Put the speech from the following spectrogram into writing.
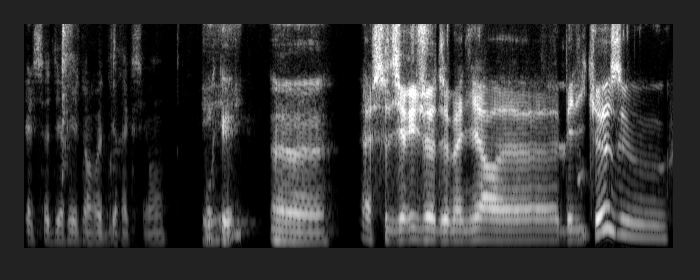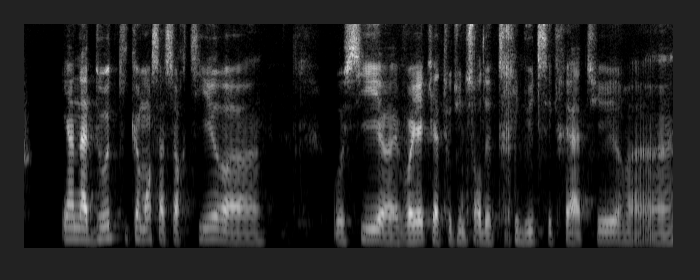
Elle se dirige dans votre direction. Ok. Euh, Elle se dirige de manière euh, belliqueuse ou? Il y en a d'autres qui commencent à sortir euh, aussi. euh, vous voyez qu'il y a toute une sorte de tribu de ces créatures. euh.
